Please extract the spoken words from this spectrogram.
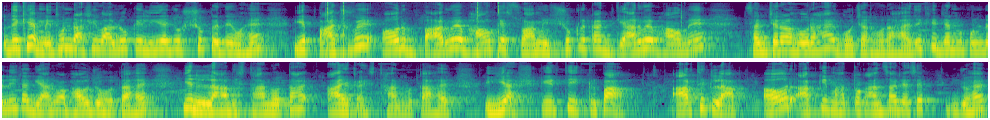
तो देखिए, मिथुन राशि वालों के लिए जो शुक्र देव हैं, ये पाँचवें और बारहवें भाव के स्वामी, शुक्र का ग्यारहवें भाव में संचरण हो रहा है, गोचर हो रहा है। देखिए जन्म कुंडली का ग्यारहवा भाव जो होता है, ये लाभ स्थान होता है, आय का स्थान होता है। यश, कीर्ति, कृपा, आर्थिक लाभ और आपकी महत्वाकांक्षा जैसे जो है,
